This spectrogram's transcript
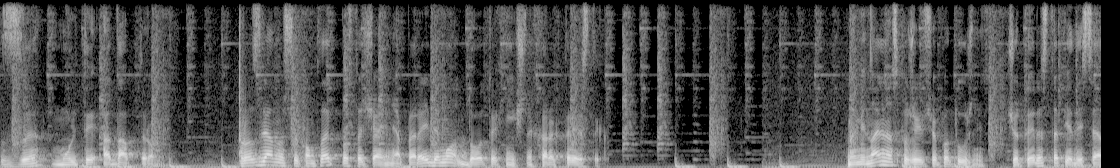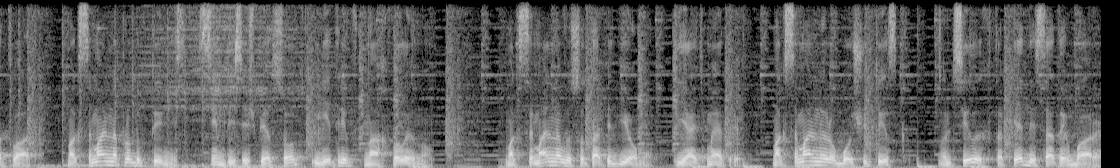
з мультиадаптером. Розглянувши комплект постачання, перейдемо до технічних характеристик. Номінальна споживча потужність 450 Вт. Максимальна продуктивність 7500 літрів на хвилину. Максимальна висота підйому 5 метрів. Максимальний робочий тиск 0,5 бари.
